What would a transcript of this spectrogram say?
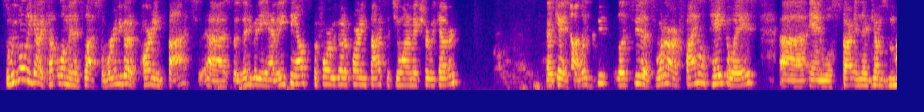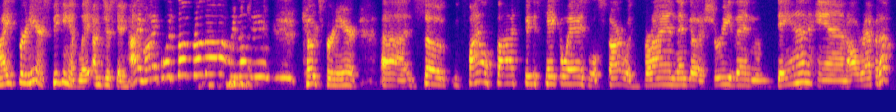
So we've only got a couple of minutes left. So we're going to go to parting thoughts. Uh, so does anybody have anything else before we go to parting thoughts that you want to make sure we cover? Okay, so let's do, let's do this. What are our final takeaways? Uh, and we'll start. And there comes Mike Bernier. Speaking of late, I'm just kidding. Hi, Mike. What's up, brother? We love you, Coach Bernier. Uh, so, final thoughts, biggest takeaways. We'll start with Brian, then go to Cherie, then Dan, and I'll wrap it up.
